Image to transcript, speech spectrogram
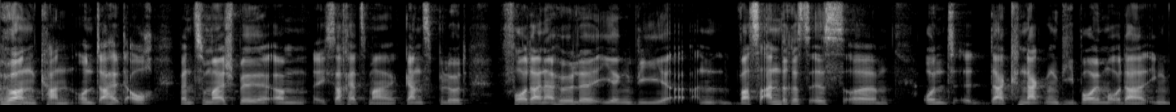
hören kann und halt auch, wenn zum Beispiel, ähm, ich sag jetzt mal ganz blöd, vor deiner Höhle irgendwie was anderes ist ähm, und da knacken die Bäume oder irg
